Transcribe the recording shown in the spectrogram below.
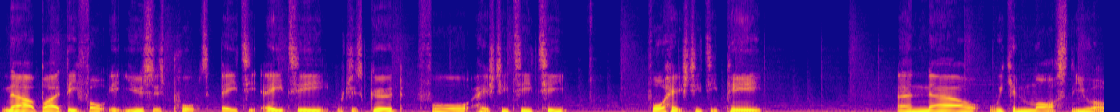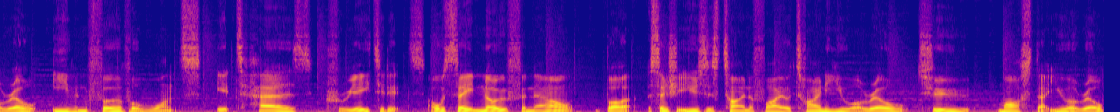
Now, by default, it uses port 8080, which is good for HTTP. For HTTP, and now we can mask the URL even further once it has created it. I would say no for now, but essentially it uses Tinify or TinyURL to mask that URL.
